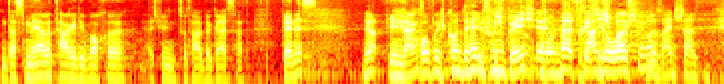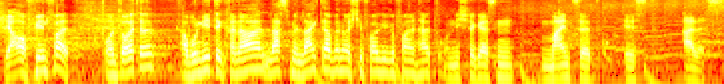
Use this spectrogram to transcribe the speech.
und das mehrere Tage die Woche. Ich bin total begeistert. Dennis, ja, vielen Dank. Ich hoffe, ich konnte helfen. Das Gespräch und hat richtig Spaß gemacht. das Einschalten. Ja, auf jeden Fall. Und Leute, abonniert den Kanal, lasst mir ein Like da, wenn euch die Folge gefallen hat und nicht vergessen, Mindset ist alles.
